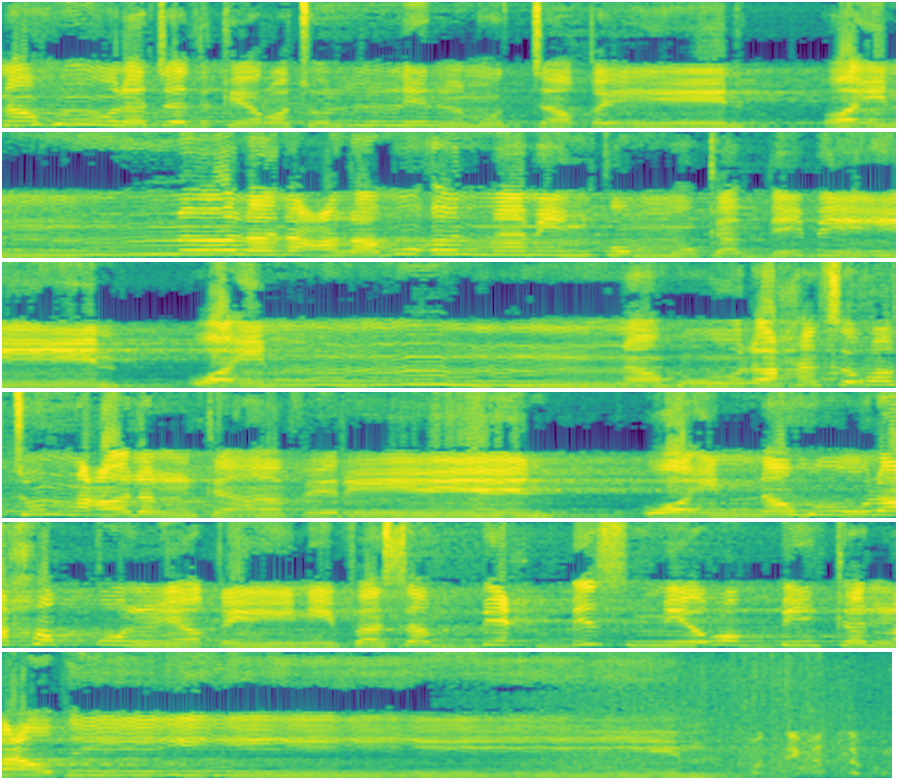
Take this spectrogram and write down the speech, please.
وإنه لتذكرة للمتقين وإنا لنعلم أن منكم مكذبين وإنه لحسرة على الكافرين وإنه لحق اليقين فسبح باسم ربك العظيم قدمت لكم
